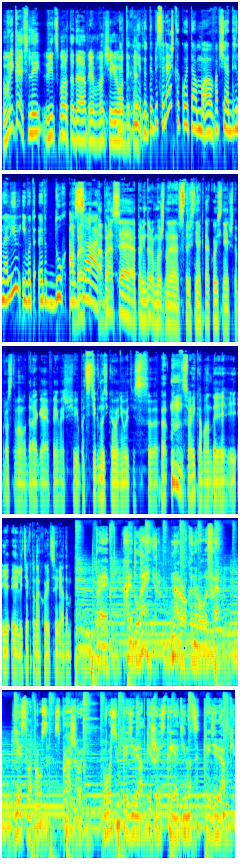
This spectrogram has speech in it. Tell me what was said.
увлекательный вид спорта, да, прям вообще и отдыха. нет, ну ты представляешь, какой там а, вообще адреналин и вот этот дух азарта. А бросая помидоры, можно стрессняк такой снять, что просто мама дорогая, понимаешь, еще и подстегнуть кого-нибудь из э, своей команды и- и- или тех, кто находится рядом. Проект Headliner на Rock'n'Roll FM. Есть вопросы? Спрашивай. 8 3 девятки 6 3 11 3 девятки.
